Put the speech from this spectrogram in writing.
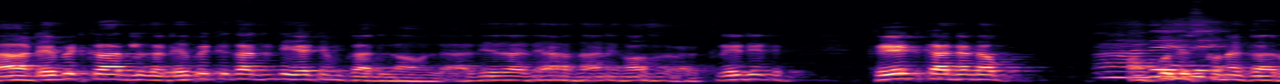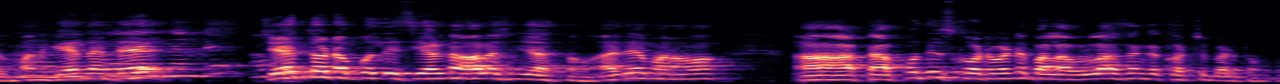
డెబిట్ కార్డులు డెబిట్ కార్డు అంటే ఏటీఎం కార్డు కావాలి. అది అది దానికి అవసరం కాదు. క్రెడిట్ క్రెడిట్ కార్డు అంటే అప్పు-. తీసుకునే కారు. మనకి ఏంటంటే చేత్తో డబ్బులు తీసేయాలంటే ఆలోచన చేస్తాం. అదే మనం అట్ట అప్పు తీసుకోవడం అంటే బల ఉల్లాసంగా ఖర్చు పెడతాం.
